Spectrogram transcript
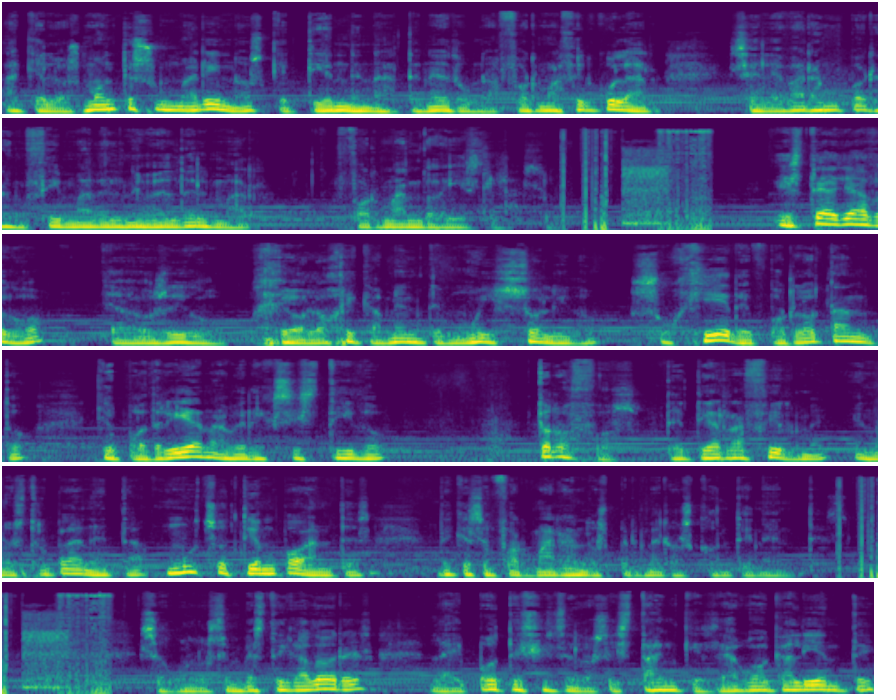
a que los montes submarinos, que tienden a tener una forma circular, se elevaran por encima del nivel del mar, formando islas. Este hallazgo ya os digo, geológicamente muy sólido, sugiere, por lo tanto, que podrían haber existido trozos de tierra firme en nuestro planeta mucho tiempo antes de que se formaran los primeros continentes. Según los investigadores, la hipótesis de los estanques de agua caliente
